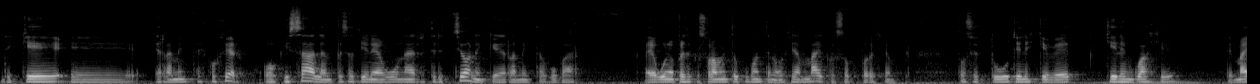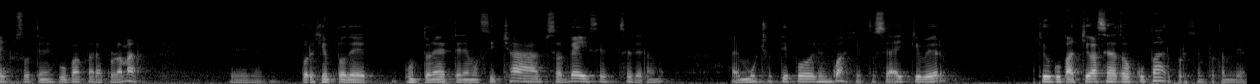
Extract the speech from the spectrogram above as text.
de qué eh, herramienta escoger. O quizá la empresa tiene alguna restricción en qué herramienta ocupar. Hay algunas empresas que solamente ocupan tecnología Microsoft, por ejemplo. Entonces tú tienes que ver qué lenguaje de Microsoft tienes que ocupar para programar. Eh, por ejemplo, de .NET tenemos C Visual Basic, etc. Hay muchos tipos de lenguajes, entonces hay que ver qué ocupar, qué base de datos ocupar, por ejemplo, también.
